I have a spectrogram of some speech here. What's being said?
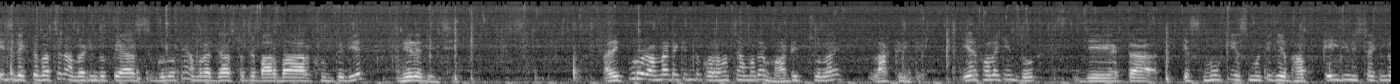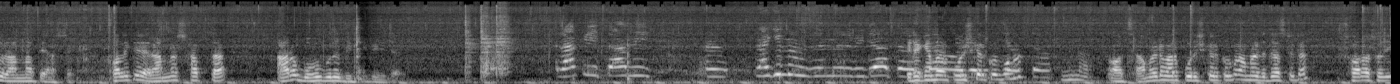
এই যে দেখতে পাচ্ছেন আমরা কিন্তু পেঁয়াজগুলোকে আমরা জাস্ট হচ্ছে বারবার খুন্তি দিয়ে নেড়ে দিচ্ছি। আর এই পুরো রান্নাটা কিন্তু করা হচ্ছে আমাদের মাটির চুলায় লাকড়িতে। এর ফলে কিন্তু যে একটা স্মোকি স্মোকি যে ভাব এই জিনিসটা কিন্তু রান্নাতে আসে। ফলে কি রান্নার স্বাদটা আরও বহুগুণে বৃদ্ধি পেয়ে যায়। এটাকে আমরা পরিষ্কার করব না? না। আচ্ছা আমরা এটা আর পরিষ্কার করব না, আমরা জাস্ট এটা সরাসরি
